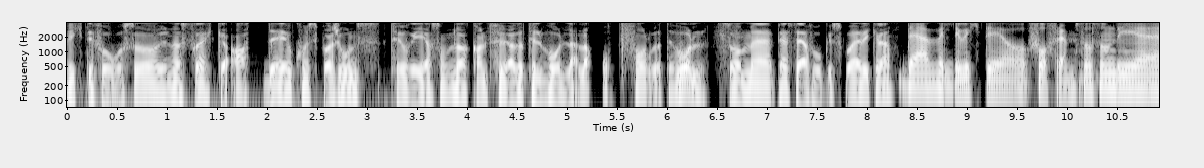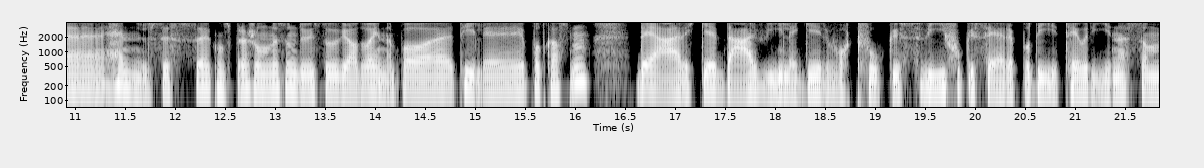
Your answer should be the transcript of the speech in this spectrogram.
viktig for oss å understreke at det er jo konspirasjonsteorier som da kan føre til vold, eller oppfordre til vold, som eh, PST har fokus på, er det ikke det? Det er veldig viktig å få frem, sånn som de eh, hendelseskonspirasjonene som du i stor grad var inne på eh, tidlig i podkasten. Det er ikke der vi legger vårt fokus. Vi fokuserer på de teoriene som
